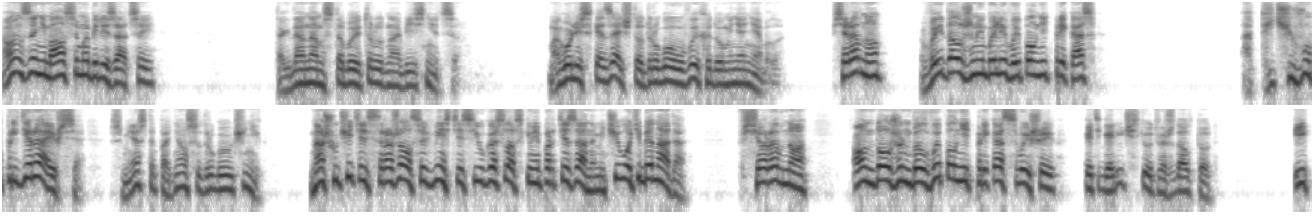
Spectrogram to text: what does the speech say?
Он занимался мобилизацией. Тогда нам с тобой трудно объясниться. Могу лишь сказать, что другого выхода у меня не было. Все равно, вы должны были выполнить приказ. — А ты чего придираешься? — с места поднялся другой ученик. — Наш учитель сражался вместе с югославскими партизанами. Чего тебе надо? — Все равно. Он должен был выполнить приказ свыше, — категорически утверждал тот. И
